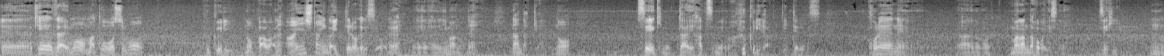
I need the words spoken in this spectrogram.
えー、経済も、まあ、投資も福利のパワーね。アインシュタインが言ってるわけですよね、えー、今のね。なんだっけ？の世紀の大発明は福利だって言ってるんです。これねあの学んだ方がいいですね。是非うん。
